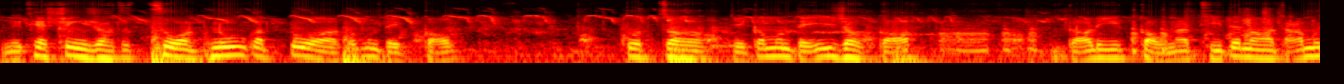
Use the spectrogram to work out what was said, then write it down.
nếu thế sinh rồi thì chuột nu có tua có môn đề có tua giờ chỉ có môn đề rồi có. Có đi cầu nó thì tới nó đã một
